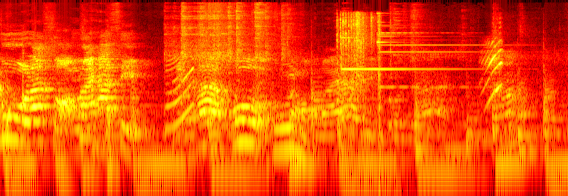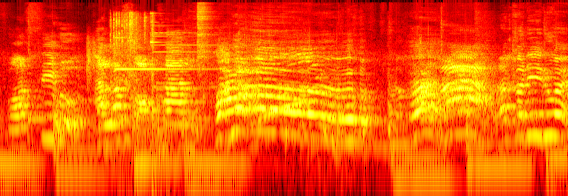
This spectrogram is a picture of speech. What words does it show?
คู่ละสองร้อยห้าสิบห้าคู่ฟอสซิลอันละสองพันแล้วก็นี่ด้วย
